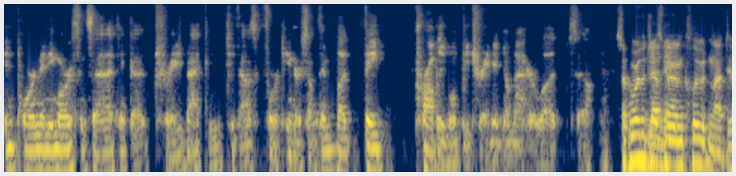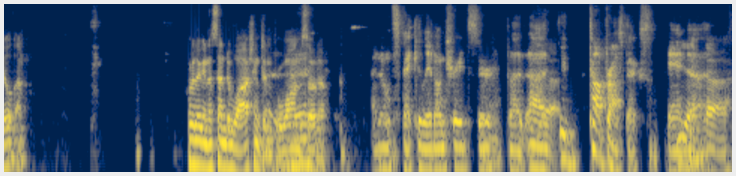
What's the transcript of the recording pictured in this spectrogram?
important anymore since uh, I think a trade back in 2014 or something. But they probably won't be traded no matter what. So So who are the Jays Yeah, going to include in that deal then? Who are they going to send to Washington for Juan Uh, Soto? I don't speculate on trades, sir. But uh, top prospects and yeah, uh, uh,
